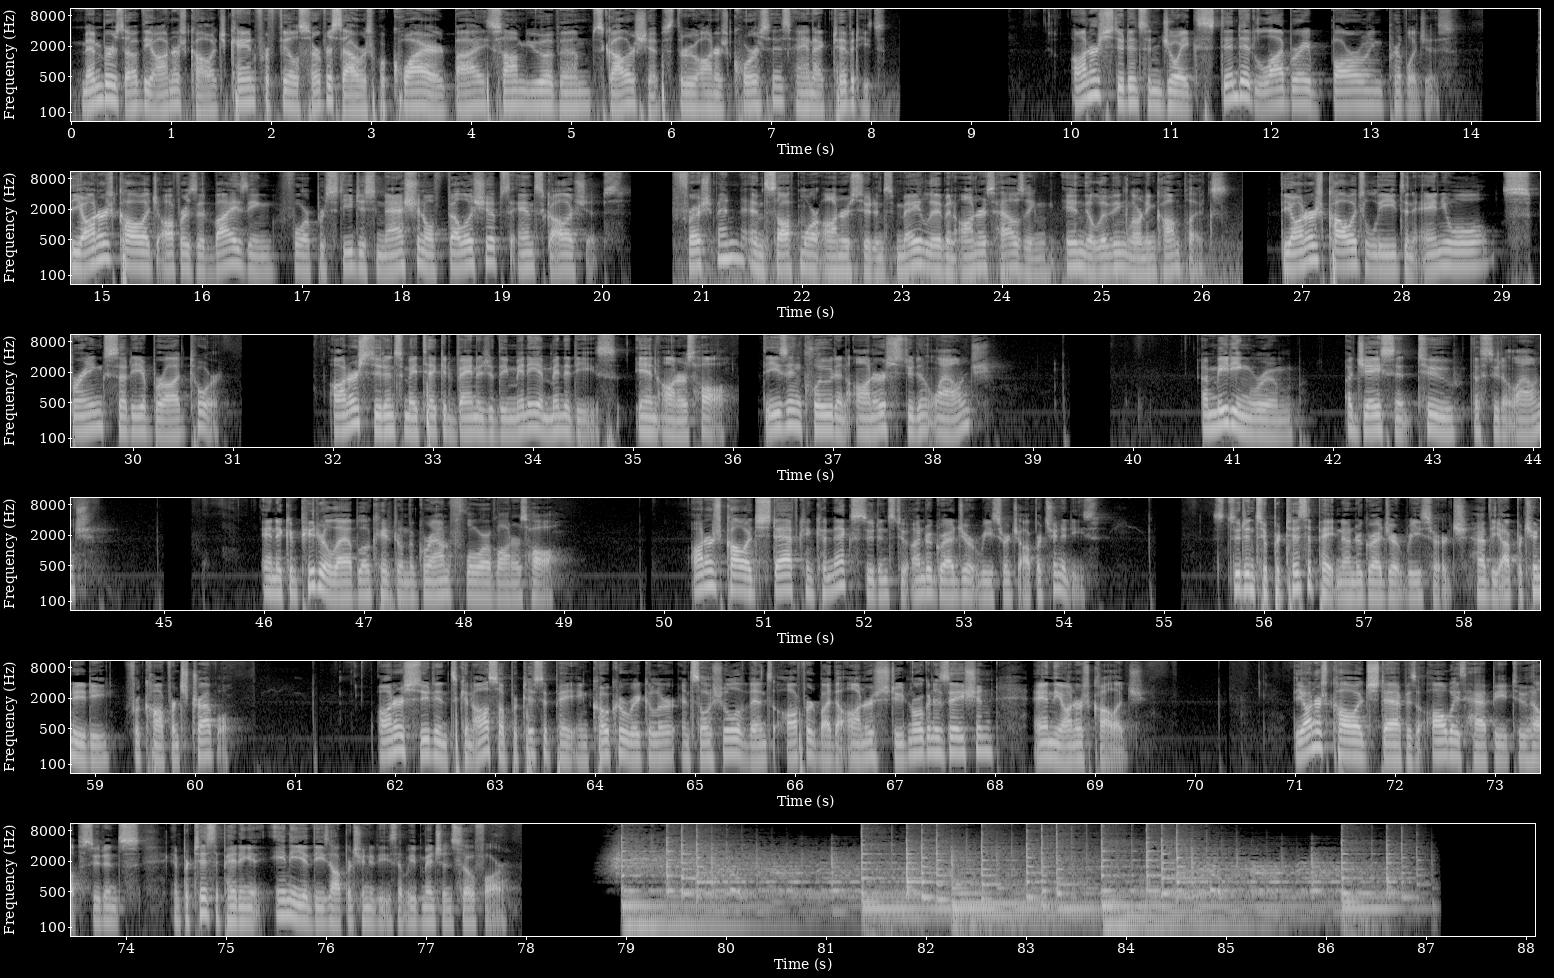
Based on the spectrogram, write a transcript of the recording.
Members of the Honors College can fulfill service hours required by some U of M scholarships through honors courses and activities. Honors students enjoy extended library borrowing privileges. The Honors College offers advising for prestigious national fellowships and scholarships. Freshman and sophomore honors students may live in honors housing in the Living Learning Complex. The Honors College leads an annual Spring Study Abroad tour. Honors students may take advantage of the many amenities in Honors Hall. These include an Honors Student Lounge, a meeting room adjacent to the Student Lounge, and a computer lab located on the ground floor of Honors Hall. Honors College staff can connect students to undergraduate research opportunities. Students who participate in undergraduate research have the opportunity for conference travel. Honors students can also participate in co curricular and social events offered by the Honors Student Organization and the Honors College. The Honors College staff is always happy to help students in participating in any of these opportunities that we've mentioned so far.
